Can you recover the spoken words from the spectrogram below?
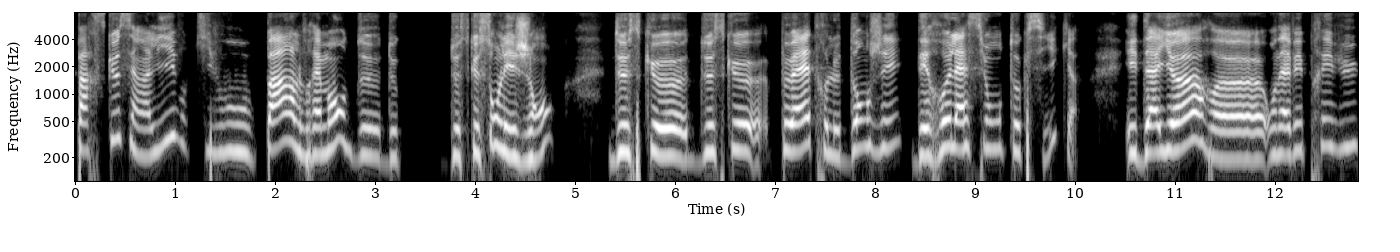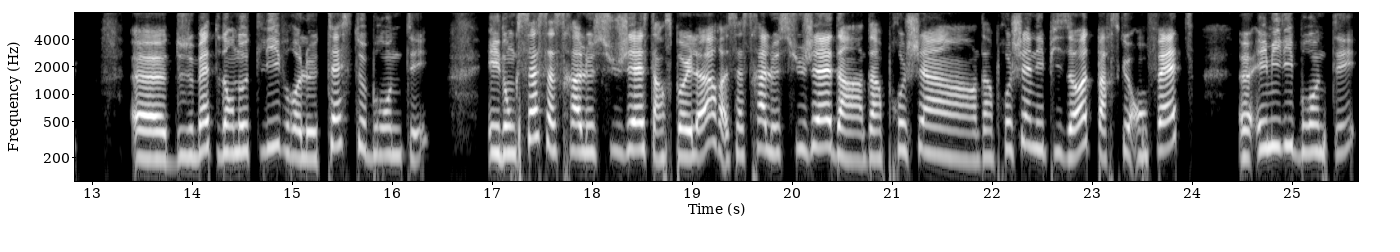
parce que c'est un livre qui vous parle vraiment de, de, de ce que sont les gens de ce que, de ce que peut être le danger des relations toxiques. Et d'ailleurs, euh, on avait prévu euh, de mettre dans notre livre le test Brontë. Et donc ça, ça sera le sujet, c'est un spoiler, ça sera le sujet d'un prochain, prochain épisode parce qu'en en fait, euh, Emily Brontë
